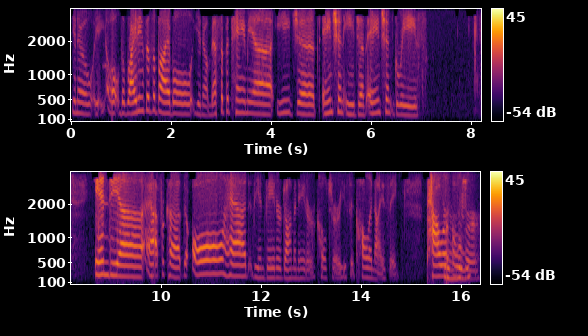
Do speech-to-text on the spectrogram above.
you know, all the writings of the Bible, you know, Mesopotamia, Egypt, ancient Egypt, ancient Greece, India, Africa, they all had the invader-dominator culture, you said colonizing, power mm-hmm. over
